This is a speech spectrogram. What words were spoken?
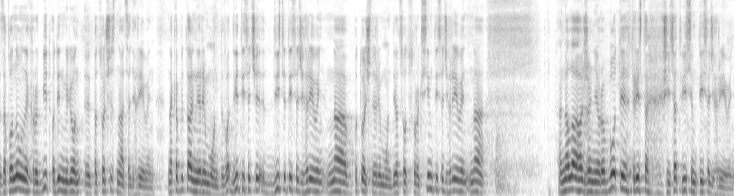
запланованих робіт 1 мільйон е, 516 гривень, на капітальний ремонт 2 200 тисяч гривень, на поточний ремонт 947 тисяч гривень, на Налагодження роботи 368 тисяч гривень.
